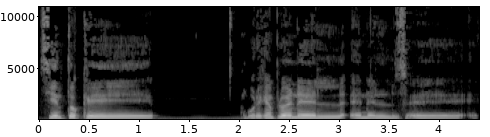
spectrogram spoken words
siento que, por ejemplo, en el, en el, eh,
